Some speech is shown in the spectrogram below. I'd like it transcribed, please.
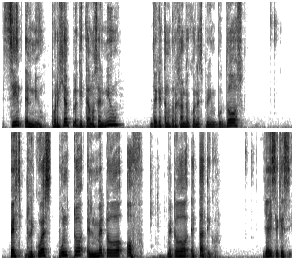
sin el new. Por ejemplo, quitamos el new, ya que estamos trabajando con Spring Boot 2, page request. el método off, método estático. Y ahí sí que sí.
